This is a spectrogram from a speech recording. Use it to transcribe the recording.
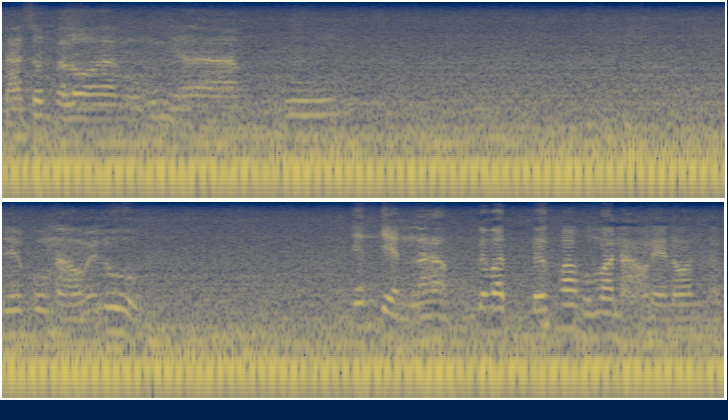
หนาส้นกะโลครับผมคุณครับ เย็นผม หนาวไม่รู้เย็นเย็นๆแล้วครับแต่ว่าเดินฟ้าผมมาหนาวแน่นอนครับ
